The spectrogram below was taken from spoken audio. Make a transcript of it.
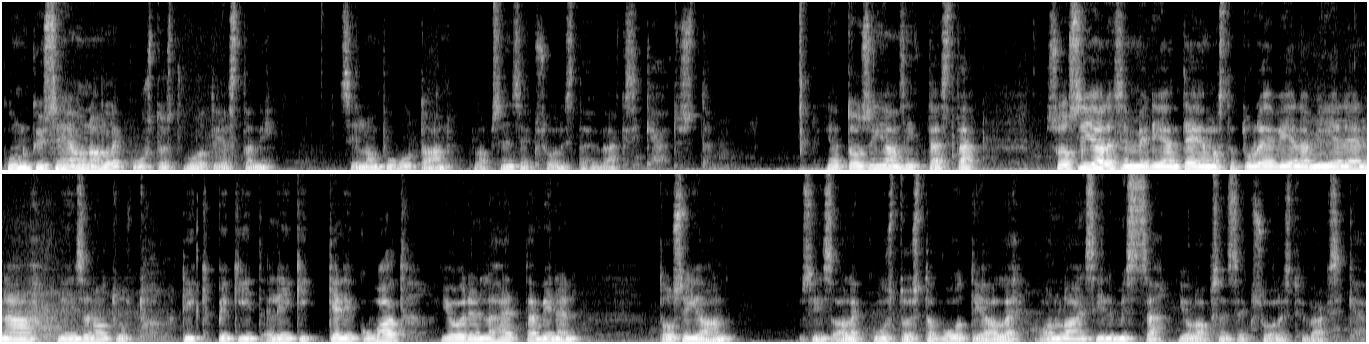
kun kyse on alle 16-vuotiaasta, niin silloin puhutaan lapsen seksuaalista hyväksikäytöstä. Ja tosiaan sitten tästä sosiaalisen median teemasta tulee vielä mieleen nämä niin sanotut dickpikit eli kikkelikuvat, joiden lähettäminen tosiaan siis alle 16-vuotiaalle on lain silmissä jo lapsen seksuaalista hyväksikäyttöä.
